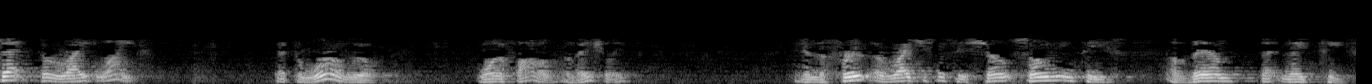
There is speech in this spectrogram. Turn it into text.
set the right light that the world will want to follow eventually. And the fruit of righteousness is sown in peace of them that make peace.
